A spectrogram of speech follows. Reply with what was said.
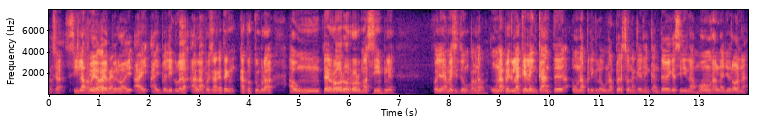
O sea, sí las No, puede de ver, repente. pero hay, hay, hay películas, a las personas que estén acostumbradas a un terror, horror más simple, coño, déjame decirte, No, una, no. una película que le encante, una película, una persona que le encante ver que si La Monja, La Llorona,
